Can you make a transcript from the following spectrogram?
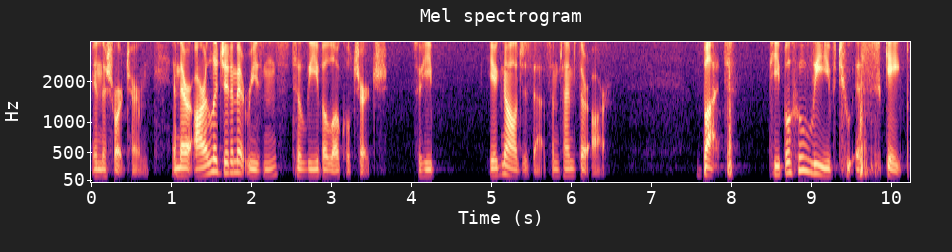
in the short term, and there are legitimate reasons to leave a local church. So he, he acknowledges that. Sometimes there are. But people who leave to escape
